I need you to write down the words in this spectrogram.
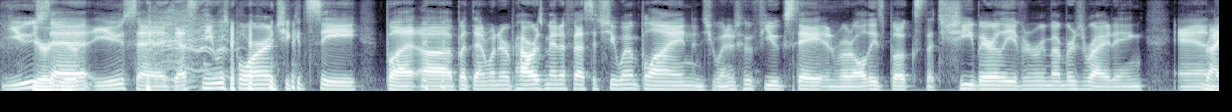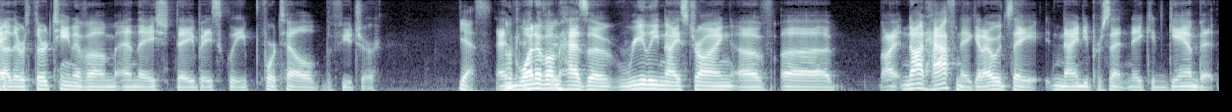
You You're- said you said Destiny was born, she could see, but uh, but then when her powers manifested, she went blind and she went into a fugue state and wrote all these books that she barely even remembers writing. And uh, there were thirteen of them, and they they basically foretell the future. yes And Okay, one of them has a really nice drawing of uh, not half naked. I would say ninety percent naked Gambit,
